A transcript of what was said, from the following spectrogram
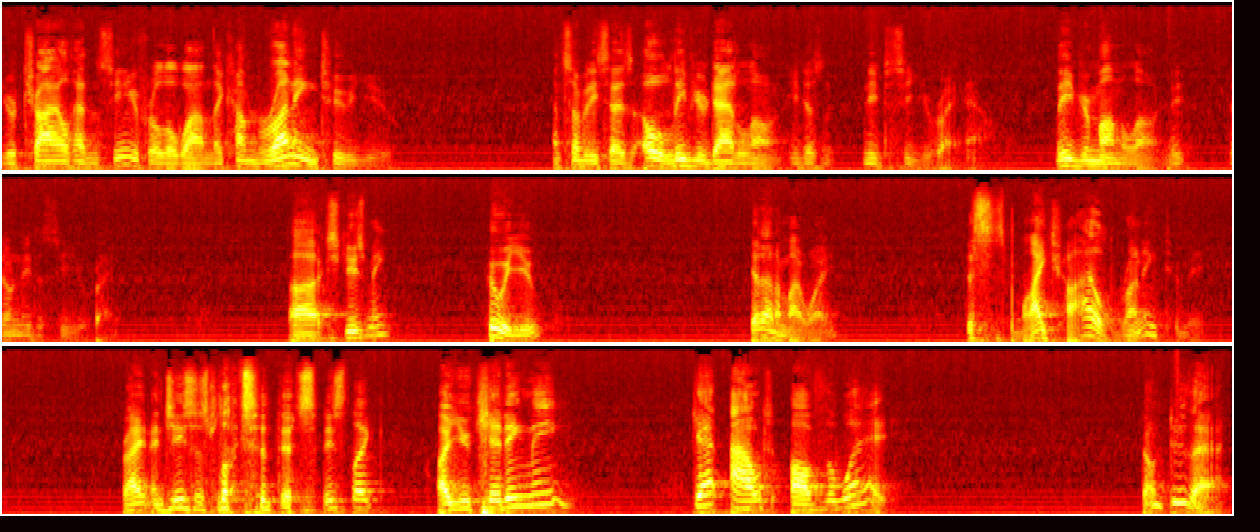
your child hadn't seen you for a little while and they come running to you and somebody says, Oh, leave your dad alone. He doesn't need to see you right now. Leave your mom alone. They don't need to see you right now. Uh, excuse me? Who are you? Get out of my way. This is my child running to me. Right? And Jesus looks at this. He's like, Are you kidding me? Get out of the way. Don't do that.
